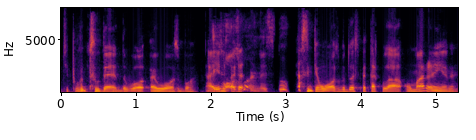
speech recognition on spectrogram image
Tipo, tudo é, do, O- é o Osborn. Aí Tem ele pega, Osborn nesse Assim, tem um Osborn do espetacular Homem-Aranha, né?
